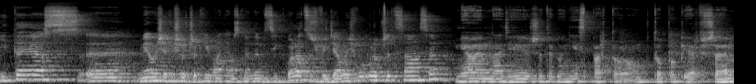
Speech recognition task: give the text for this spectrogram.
I teraz e, miałeś jakieś oczekiwania względem sequela? Coś wiedziałeś w ogóle przed seansem? Miałem nadzieję, że tego nie spartolą, to po pierwsze,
